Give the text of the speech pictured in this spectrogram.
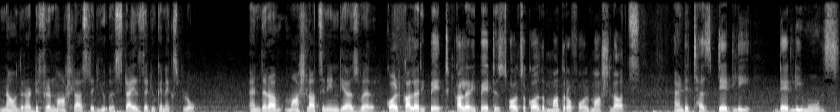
Now, there are different martial arts that you, uh, styles that you can explore and there are martial arts in India as well called Kalaripet. Kalaripet is also called the mother of all martial arts and it has deadly, deadly moves.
